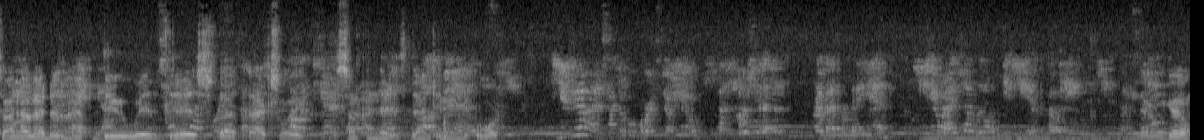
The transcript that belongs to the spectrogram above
So I know that doesn't have to do with this. That actually something that has done to me before. And there we go.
